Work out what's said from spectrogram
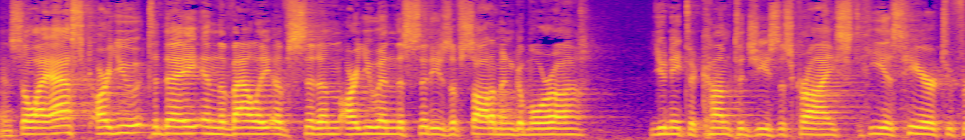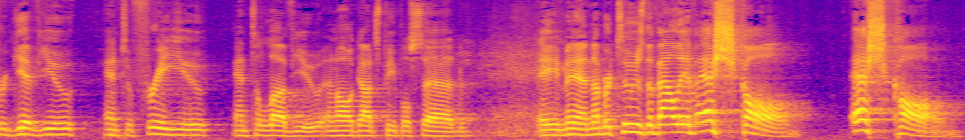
And so I ask, are you today in the valley of Siddim? Are you in the cities of Sodom and Gomorrah? You need to come to Jesus Christ. He is here to forgive you and to free you and to love you. And all God's people said, Amen. Amen. Number two is the valley of Eshcol. Eshcol.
